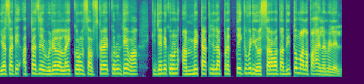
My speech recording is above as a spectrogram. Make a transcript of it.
यासाठी आत्ताच्या व्हिडिओला लाईक करून सबस्क्राईब करून ठेवा की जेणेकरून आम्ही टाकलेला प्रत्येक व्हिडिओ सर्वात आधी तुम्हाला पाहायला मिळेल.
